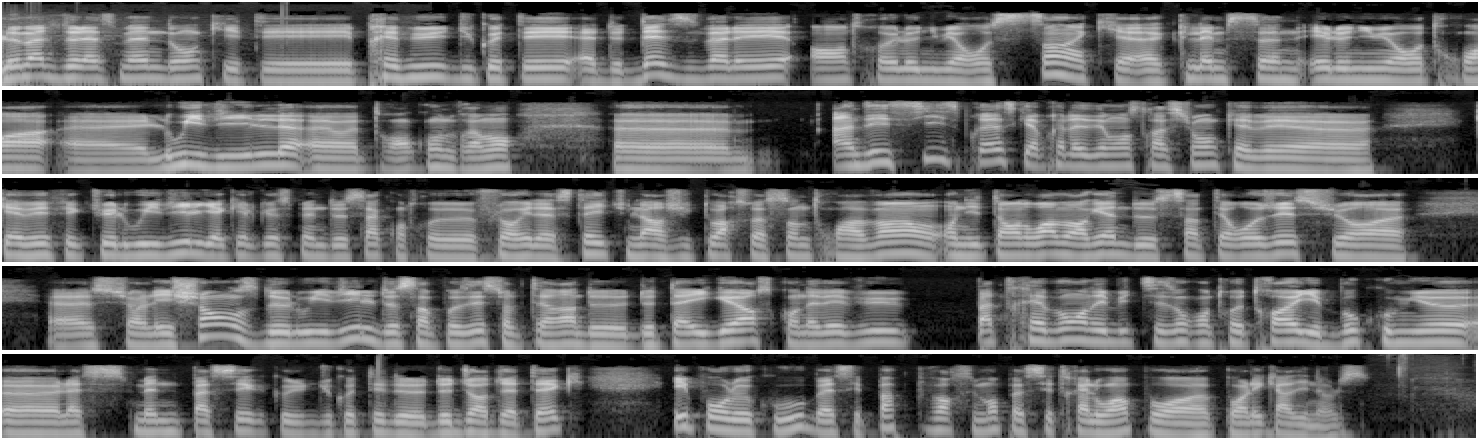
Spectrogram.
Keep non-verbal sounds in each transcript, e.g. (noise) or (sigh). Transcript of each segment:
Le match de la semaine donc qui était prévu du côté de Death Valley entre le numéro 5 euh, Clemson et le numéro 3 euh, Louisville. Euh, tu vraiment euh, indécise presque après la démonstration qu'avait qu'avait Louisville il y a quelques semaines de ça contre Florida State, une large victoire 63-20. On, était en droit Morgan de s'interroger sur sur les chances de Louisville de s'imposer sur le terrain de Tigers qu'on avait vu pas très bon en début de saison contre Troy et beaucoup mieux euh, la semaine passée que du côté de, Georgia Tech. Et pour le coup, bah, c'est pas forcément passé très loin pour, euh, pour les Cardinals.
